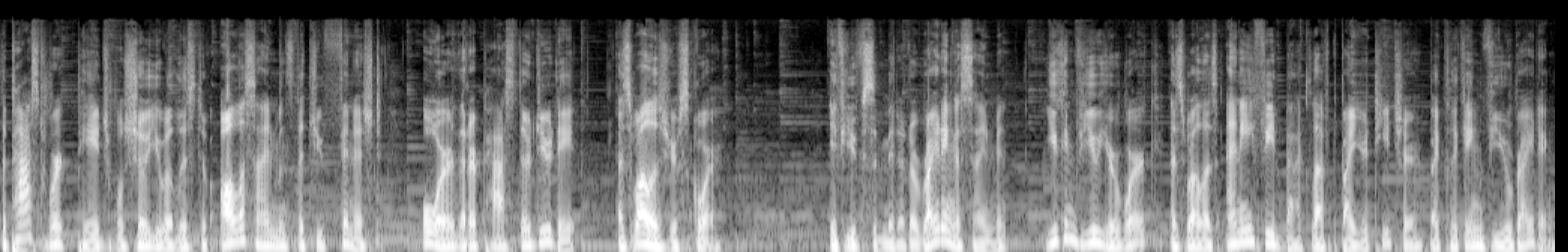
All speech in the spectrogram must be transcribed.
The Past Work page will show you a list of all assignments that you've finished or that are past their due date, as well as your score. If you've submitted a writing assignment, you can view your work as well as any feedback left by your teacher by clicking View Writing.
